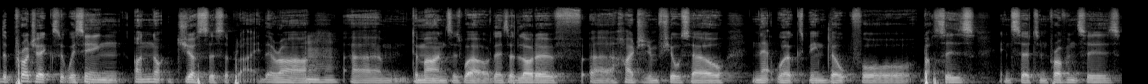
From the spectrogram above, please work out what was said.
the projects that we're seeing are not just the supply. There are mm-hmm. um, demands as well. There's a lot of uh, hydrogen fuel cell networks being built for buses in certain provinces.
